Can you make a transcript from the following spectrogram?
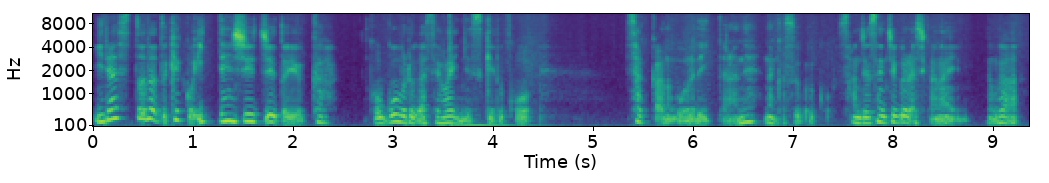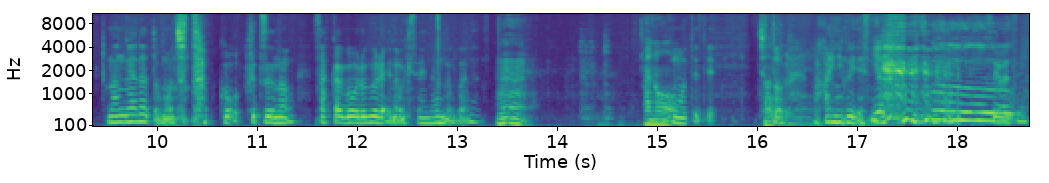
イラストだと結構一点集中というかこうゴールが狭いんですけどこうサッカーのゴールで言ったらねなんかすごいこう30センチぐらいしかないのが漫画だともうちょっとこう普通のサッカーゴールぐらいの大きさになるのかなとうん。あの、思っててちょっと分かりにくいですいやね。、すいま僕せん、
